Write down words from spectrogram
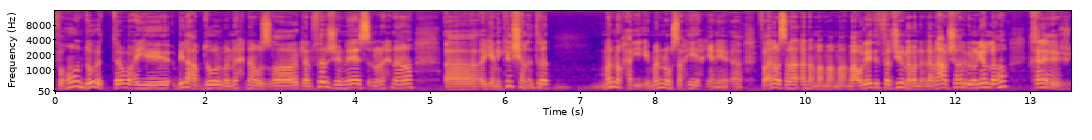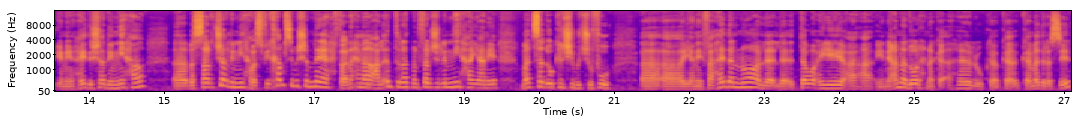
فهون دور التوعية بيلعب دور من نحن وصغار لنفرجي الناس إنه نحن آه يعني كل شيء على الإنترنت منه حقيقي منه صحيح يعني آه، فأنا مثلا أنا مع, مع, مع أولادي بفرجيهم لما لما نعمل شغله لهم يلا خلينا مم. يعني هيدي الشغلة منيحة آه، بس صارت شغلة منيحة بس في خمسة مش منيح فنحن مم. على الإنترنت بنفرجي المنيحه يعني ما تصدقوا كل شيء بتشوفوه آه، يعني فهيدا النوع التوعية يعني عندنا دور إحنا كأهل وكمدرسه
